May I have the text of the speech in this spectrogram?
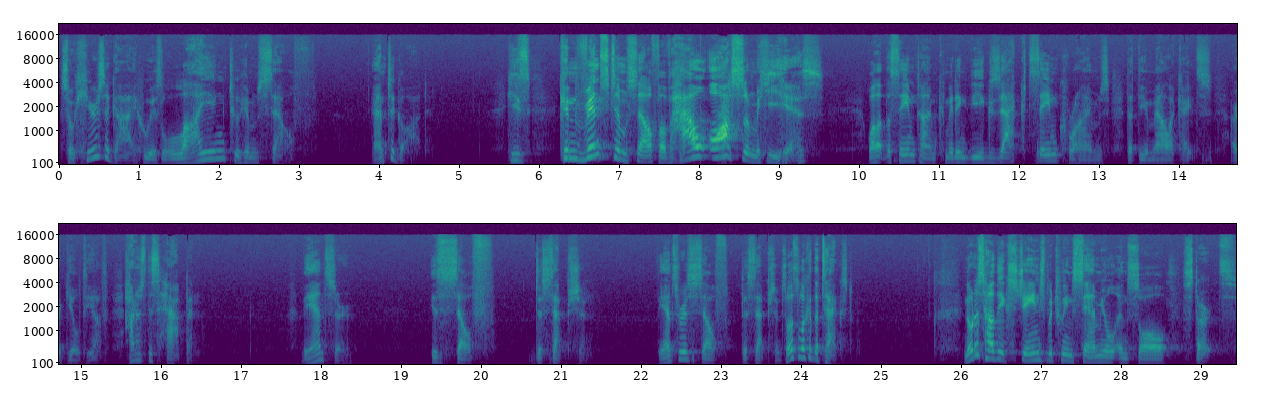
So here's a guy who is lying to himself and to God. He's convinced himself of how awesome he is, while at the same time committing the exact same crimes that the Amalekites are guilty of. How does this happen? The answer is self deception. The answer is self deception. So let's look at the text. Notice how the exchange between Samuel and Saul starts.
